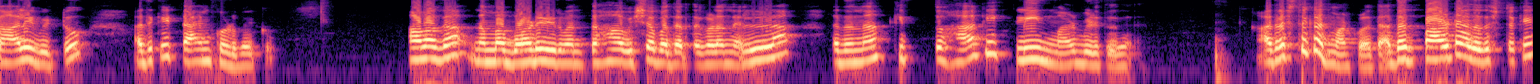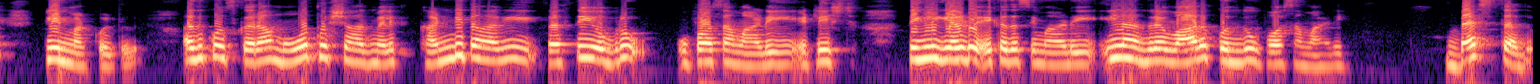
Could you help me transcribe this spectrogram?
ಖಾಲಿ ಬಿಟ್ಟು ಅದಕ್ಕೆ ಟೈಮ್ ಕೊಡ್ಬೇಕು. ಆವಾಗ ನಮ್ಮ ಬಾಡಿ ಇರುವಂತಹ ವಿಷ ಪದಾರ್ಥಗಳನ್ನೆಲ್ಲ ಅದನ್ನ ಕಿತ್ತು ಹಾಕಿ ಕ್ಲೀನ್ ಮಾಡಿಬಿಡ್ತದೆ. ಅದರಷ್ಟಕ್ಕೆ ಅದ್ ಮಾಡ್ಕೊಳ್ತದೆ ಅದ್ ಪಾರ್ಟ್ ಅದರಷ್ಟಕ್ಕೆ ಕ್ಲೀನ್ ಮಾಡ್ಕೊಳ್ತದೆ. ಅದಕ್ಕೋಸ್ಕರ ಮೂವತ್ತು ವರ್ಷ ಆದ್ಮೇಲೆ ಖಂಡಿತವಾಗಿ ಪ್ರತಿಯೊಬ್ರು ಉಪವಾಸ ಮಾಡಿ ಅಟ್ಲೀಸ್ಟ್ ತಿಂಗಳಿಗೆ ಎರಡು ಏಕಾದಶಿ ಮಾಡಿ ಇಲ್ಲ ಅಂದ್ರೆ ವಾರಕ್ಕೊಂದು ಉಪವಾಸ ಮಾಡಿ. ಬೆಸ್ಟ್ ಅದು.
